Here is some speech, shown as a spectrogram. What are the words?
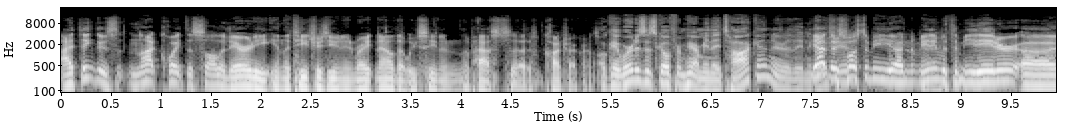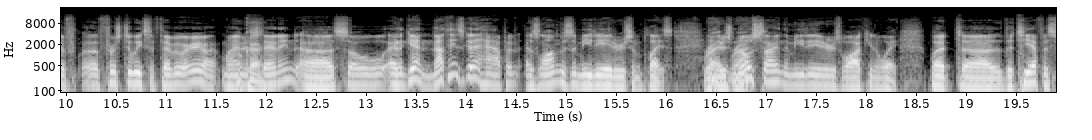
I think there's not quite the solidarity in the teachers union right now that we've seen in the past uh, contract rounds. Okay, where does this go from here? I mean, they talking or are they Yeah, negotiating? they're supposed to be uh, meeting with the mediator uh, uh, first two weeks of February. My Okay. understanding. Uh, so, and again, nothing's going to happen as long as the mediator's in place. And Right, there's no sign the mediator's walking away. But uh, the TF is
